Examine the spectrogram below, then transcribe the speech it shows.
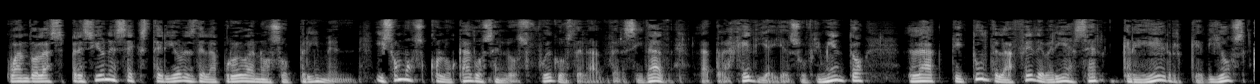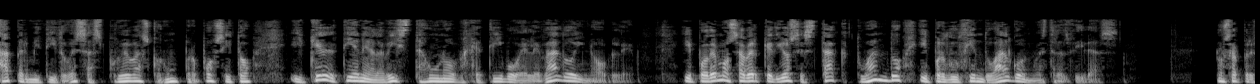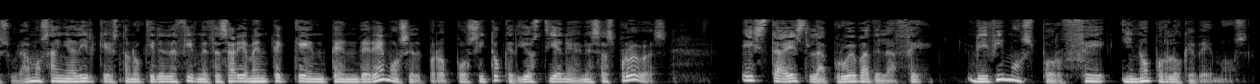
cuando las presiones exteriores de la prueba nos oprimen y somos colocados en los fuegos de la adversidad, la tragedia y el sufrimiento, la actitud de la fe debería ser creer que Dios ha permitido esas pruebas con un propósito y que Él tiene a la vista un objetivo elevado y noble. Y podemos saber que Dios está actuando y produciendo algo en nuestras vidas. Nos apresuramos a añadir que esto no quiere decir necesariamente que entenderemos el propósito que Dios tiene en esas pruebas. Esta es la prueba de la fe. Vivimos por fe y no por lo que vemos.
